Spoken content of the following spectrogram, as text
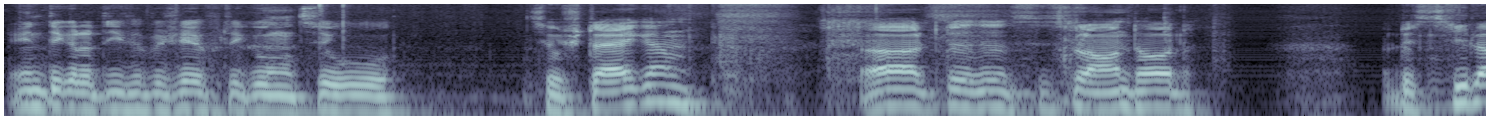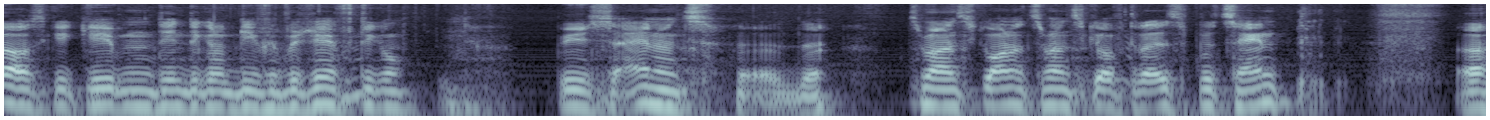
integrative Beschäftigung zu, zu steigern. Das, das Land hat das Ziel ausgegeben, die integrative Beschäftigung bis 21, äh, 2021 auf 30 Prozent äh,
